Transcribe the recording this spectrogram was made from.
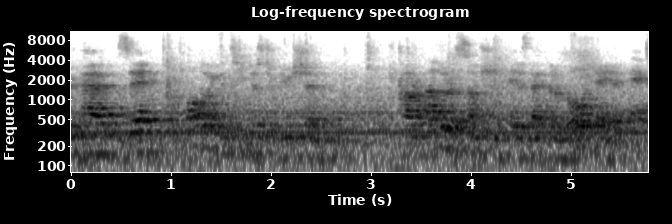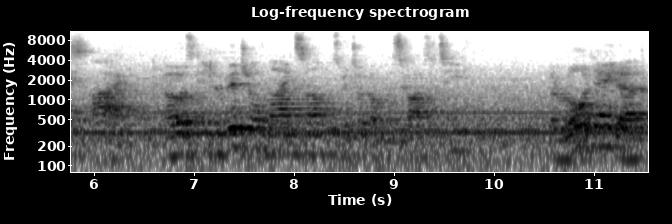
to have Z following the T distribution, our other assumption is that the raw data, Xi, those individual line samples we took of viscosity, the raw data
